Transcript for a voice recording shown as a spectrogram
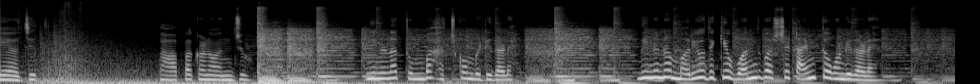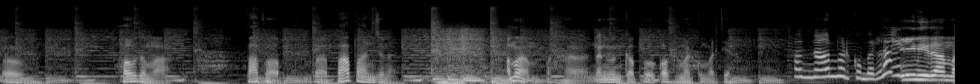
ಏ ಅಜಿತ್ ಪಾಪ ಕಣೋ ಅಂಜು. ನಿನ್ನನ್ನು ತುಂಬ ಹಚ್ಕೊಂಡ್ಬಿಟ್ಟಿದ್ದಾಳೆ. ನಿನ್ನನ್ನು ಮರೆಯೋದಕ್ಕೆ ಒಂದು ವರ್ಷ ಟೈಮ್ ತಗೊಂಡಿದ್ದಾಳೆ. ಓ, ಹೌದಮ್ಮ. ಪಾಪ ಪಾಪ ಅಂಜನ. ಅಮ್ಮ ನನಗೊಂದು ಕಪ್ ಕಾಫಿ ಮಾಡ್ಕೊಂಬರ್ತೀಯ ನಾನು ನಾನ್ ಮಾಡ್ಕೊಂಬರ್ಲಾ ನೀನಿರಮ್ಮ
